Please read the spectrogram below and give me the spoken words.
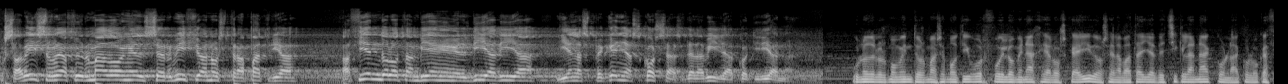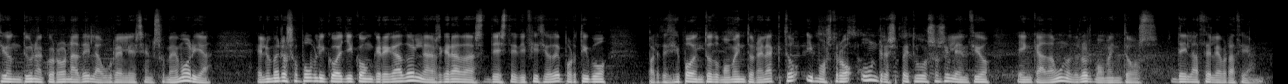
os habéis reafirmado en el servicio a nuestra patria, haciéndolo también en el día a día y en las pequeñas cosas de la vida cotidiana. Uno de los momentos más emotivos fue el homenaje a los caídos en la batalla de Chiclana con la colocación de una corona de laureles en su memoria. El numeroso público allí congregado en las gradas de este edificio deportivo participó en todo momento en el acto y mostró un respetuoso silencio en cada uno de los momentos de la celebración.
